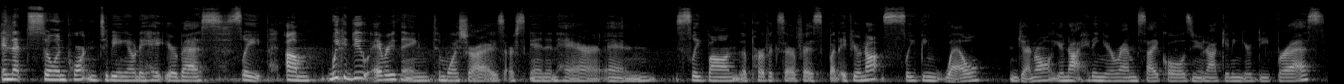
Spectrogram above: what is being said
and that's so important to being able to hit your best sleep. Um, we could do everything to moisturize our skin and hair and sleep on the perfect surface, but if you're not sleeping well in general, you're not hitting your REM cycles and you're not getting your deep rest,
